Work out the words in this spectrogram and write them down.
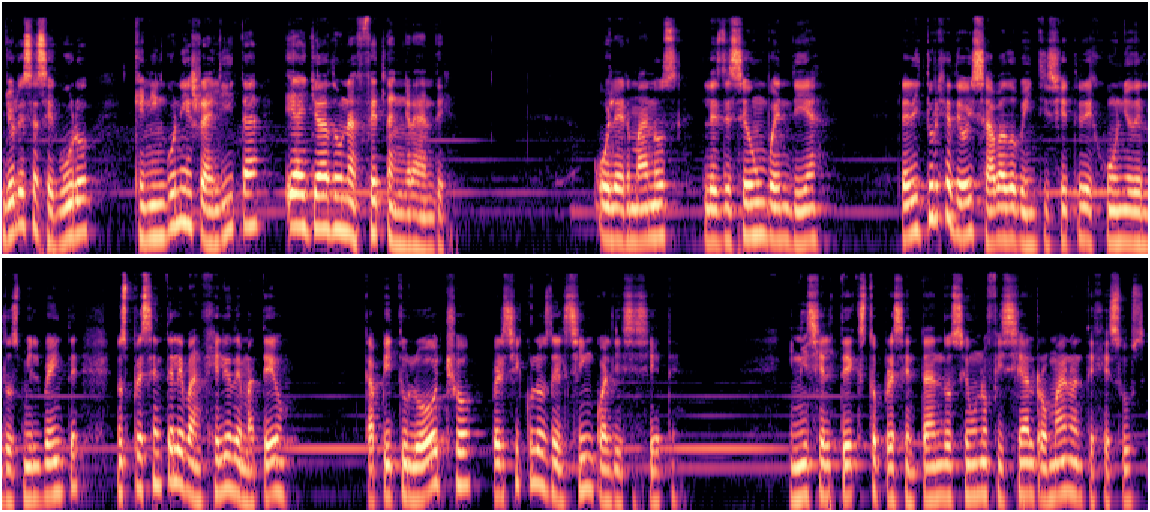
yo les aseguro que ningún israelita he hallado una fe tan grande. Hola hermanos, les deseo un buen día. La liturgia de hoy, sábado 27 de junio del 2020, nos presenta el Evangelio de Mateo, capítulo 8, versículos del 5 al 17. Inicia el texto presentándose un oficial romano ante Jesús,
